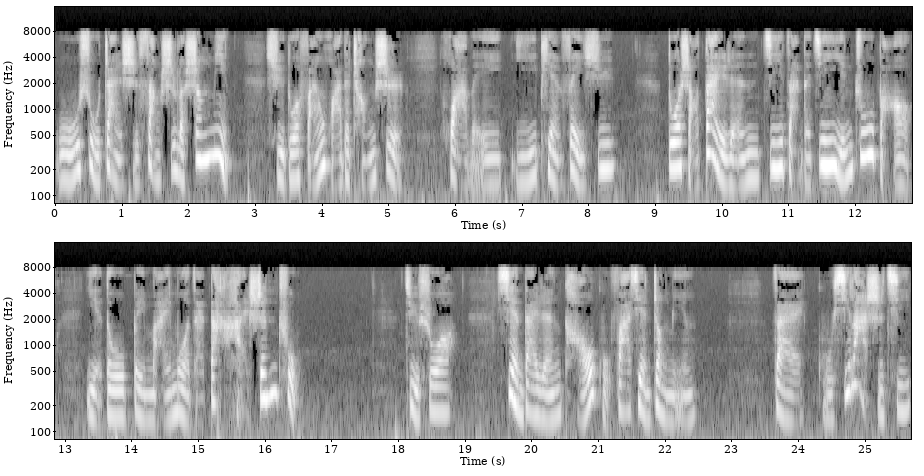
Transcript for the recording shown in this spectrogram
无数战士丧失了生命，许多繁华的城市化为一片废墟，多少代人积攒的金银珠宝也都被埋没在大海深处。据说，现代人考古发现证明。在古希腊时期，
